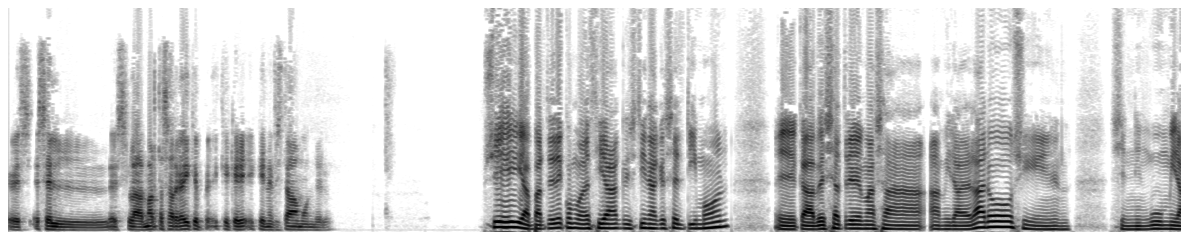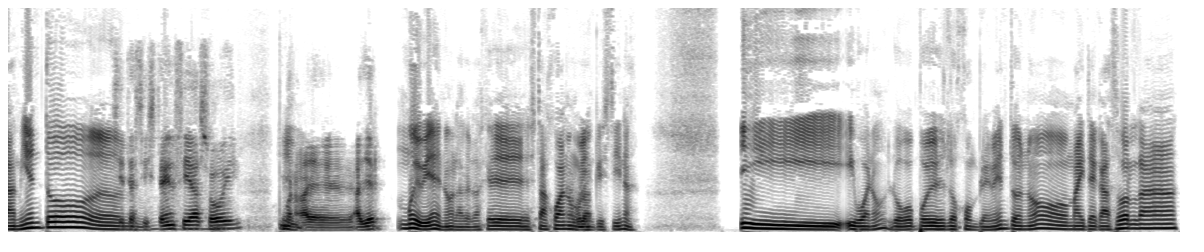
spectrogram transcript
es, es, el, es la Marta Sargay que, que, necesitaba Mondelo. Sí, aparte de como decía Cristina que es el timón, eh, cada vez se atreve más a, a mirar el aro sin, sin ningún miramiento. eh, Siete asistencias hoy. Sí. Bueno, eh, ayer. Muy bien, ¿no? La verdad es que está jugando muy bien Cristina. Y, y bueno, luego pues los complementos, ¿no? Maite Cazorla,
